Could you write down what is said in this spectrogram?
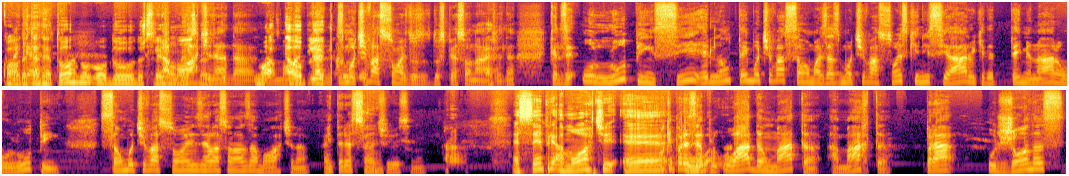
qual? É do Eterno é? Retorno ou do, dos três da momentos? Morte, né? Da, morte, da morte, da, das motivações dos, dos personagens, é. né? Quer dizer, o loop em si, ele não tem motivação, mas as motivações que iniciaram e que determinaram o looping são motivações relacionadas à morte, né? É interessante Sim. isso, né? É sempre a morte é. Porque, por exemplo, o, o Adam mata a Marta para o Jonas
